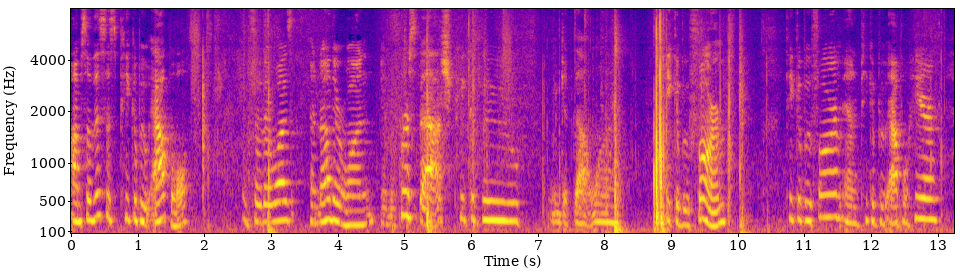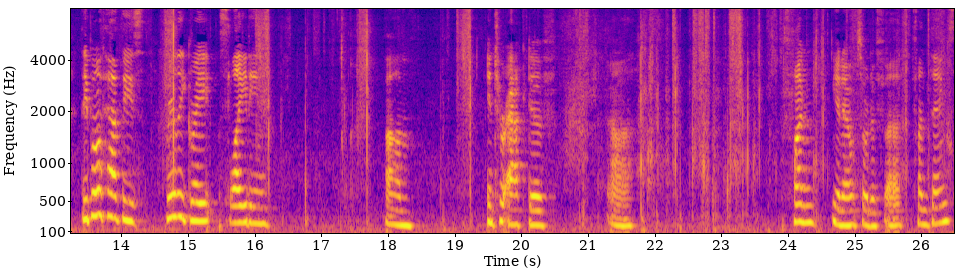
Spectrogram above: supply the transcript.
Um, so this is Peekaboo Apple and so there was another one in the first batch, Peekaboo, let me get that one, Peekaboo Farm. Peekaboo Farm and Peekaboo Apple here. They both have these really great sliding, um, interactive, uh, fun, you know, sort of uh, fun things.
